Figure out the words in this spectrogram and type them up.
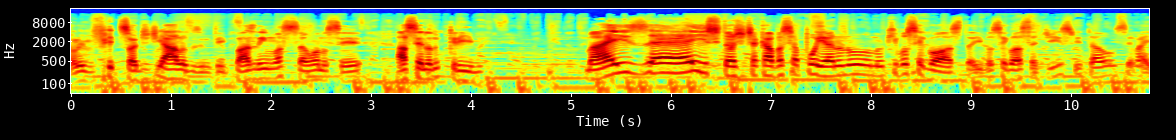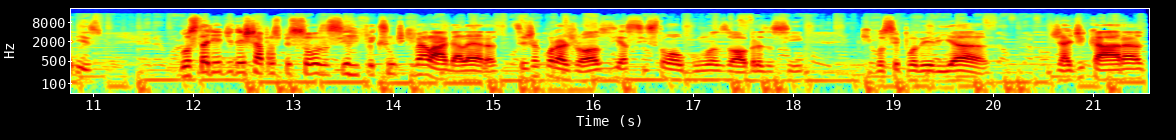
É um livro feito só de diálogos, não tem quase nenhuma ação a não ser a cena do crime. Mas é isso, então a gente acaba se apoiando no, no que você gosta. E você gosta disso, então você vai nisso. Gostaria de deixar para as pessoas assim a reflexão de que vai lá, galera, seja corajosos e assistam algumas obras assim que você poderia já de cara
